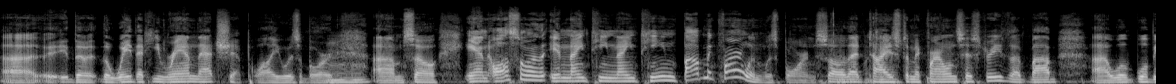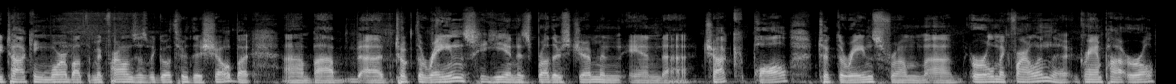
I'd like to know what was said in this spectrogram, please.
uh, the the way that he ran that ship while he was aboard. Um, so, and also in 1919, Bob McFarland was born. So that ties to McFarland's history. The Bob, uh, we'll we'll be talking more about the McFarlands as as we go through this show. But um, Bob uh, took the reins. He and his brothers Jim and and uh, Chuck Paul took the reins from uh, Earl McFarland, the grandpa Earl.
